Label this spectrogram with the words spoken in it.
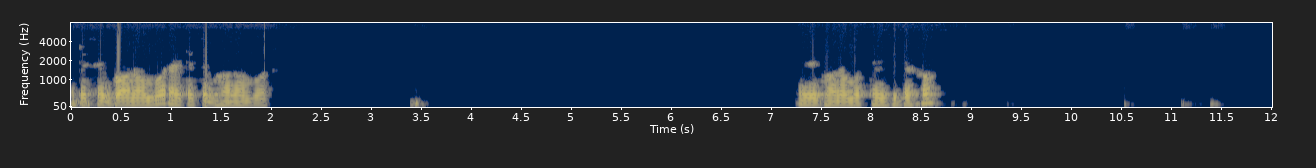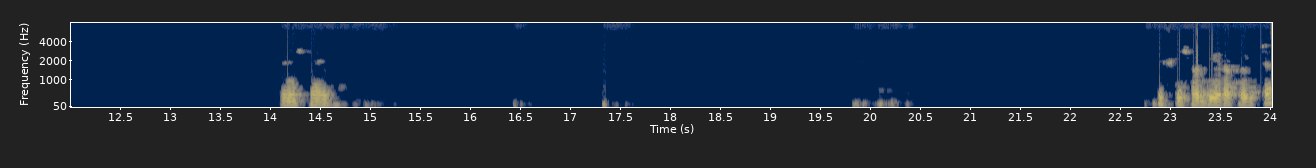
এটা হচ্ছে গ নম্বর আর এটা হচ্ছে ঘ নম্বর। ঘ নম্বরটা এই যে দেখো। এই যে। স্ক্রিনশট দিয়ে রাখো এটা।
